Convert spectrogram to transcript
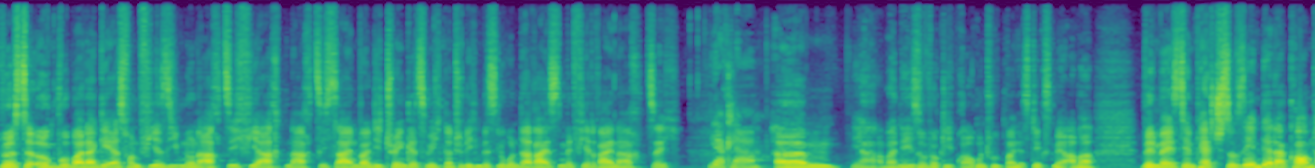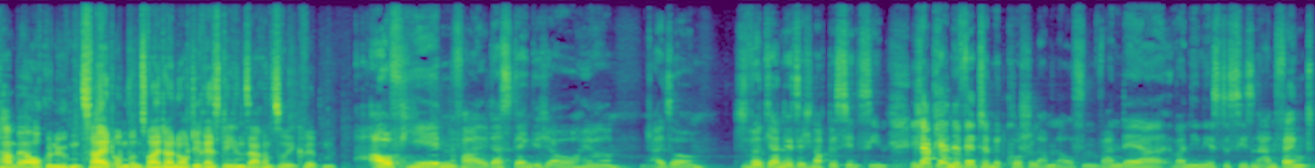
wirst du irgendwo bei einer GS von 487, 488 sein, weil die Trinkets mich natürlich ein bisschen runterreißen mit 483. ja klar. Ähm, ja, aber nee, so wirklich brauchen tut man jetzt nichts mehr. Aber wenn wir jetzt den Patch so sehen, der da kommt, haben wir auch genügend Zeit, um uns weiter noch die restlichen Sachen zu equippen. Auf jeden Fall, das denke ich auch, ja. Also, es wird ja sich noch ein bisschen ziehen. Ich habe ja eine Wette mit Kuschel am Laufen, wann, der, wann die nächste Season anfängt.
